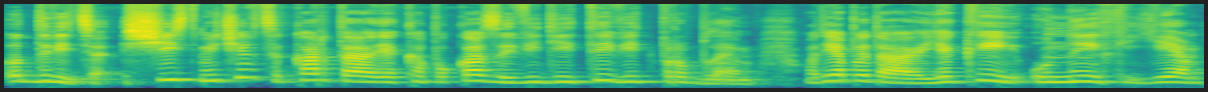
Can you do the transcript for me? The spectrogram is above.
От дивіться, шість мечів це карта, яка показує відійти від проблем. От я питаю, який у них є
